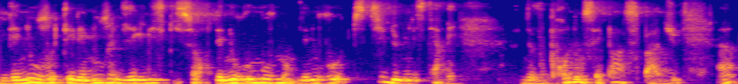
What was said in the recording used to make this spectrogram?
des nouveautés, des nouvelles églises qui sortent, des nouveaux mouvements, des nouveaux styles de ministère, mais ne vous prononcez pas, c'est pas du. Hein,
